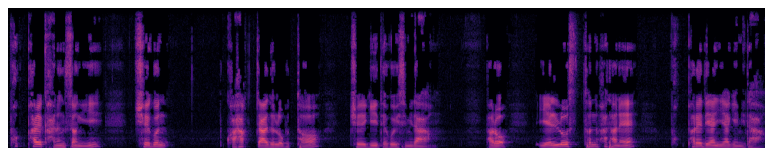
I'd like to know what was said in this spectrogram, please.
폭발 가능성이 최근 과학자들로부터 제기되고 있습니다. 바로 옐로스톤 화산의 폭발에 대한 이야기입니다.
